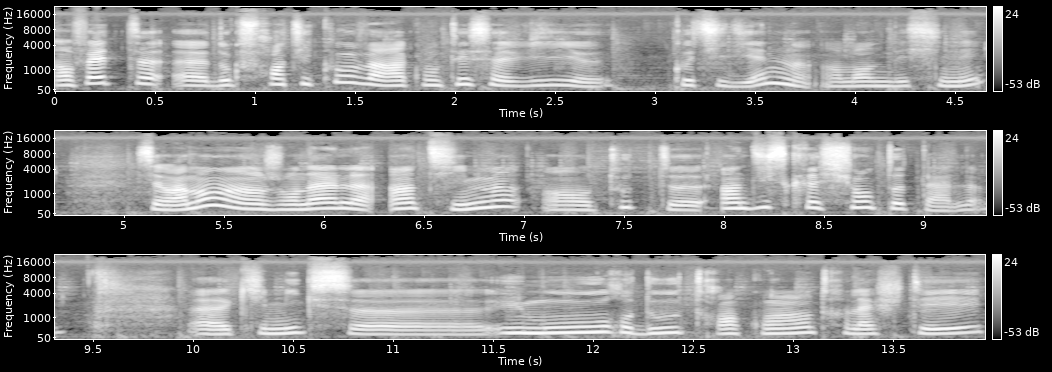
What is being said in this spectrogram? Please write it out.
En fait, donc Frantico va raconter sa vie quotidienne en bande dessinée. C'est vraiment un journal intime en toute euh, indiscrétion totale, euh, qui mixe euh, humour, doute, rencontre, lâcheté,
